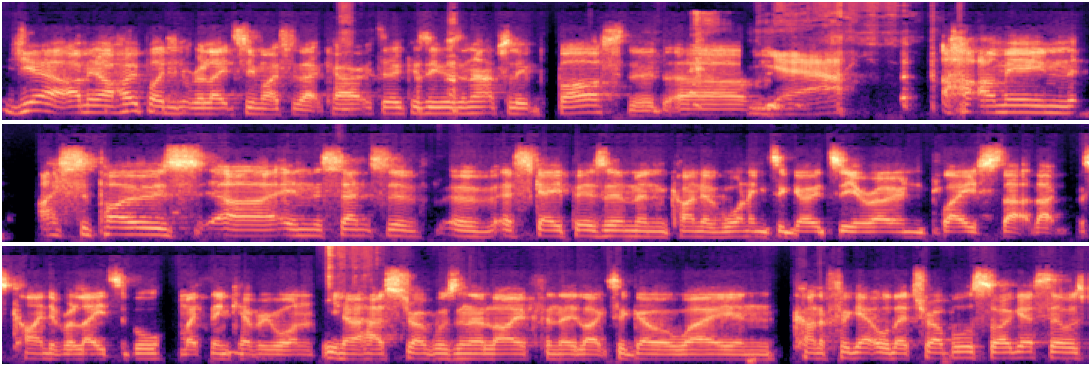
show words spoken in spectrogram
Yeah, I mean, I hope I didn't relate too much to that character because he was an absolute bastard. Um, Yeah, I mean, I suppose uh, in the sense of, of escapism and kind of wanting to go to your own place, that that is kind of relatable. I think everyone, you know, has struggles in their life and they like to go away and kind of forget all their troubles. So I guess there was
